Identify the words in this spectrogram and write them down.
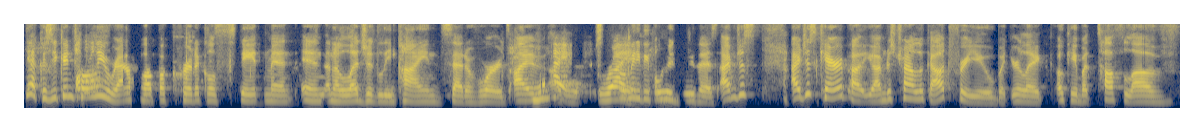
Yeah, because you can totally wrap up a critical statement in an allegedly kind set of words. I've, Right, I've so many people who do this. I'm just, I just care about you. I'm just trying to look out for you. But you're like, okay, but tough love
